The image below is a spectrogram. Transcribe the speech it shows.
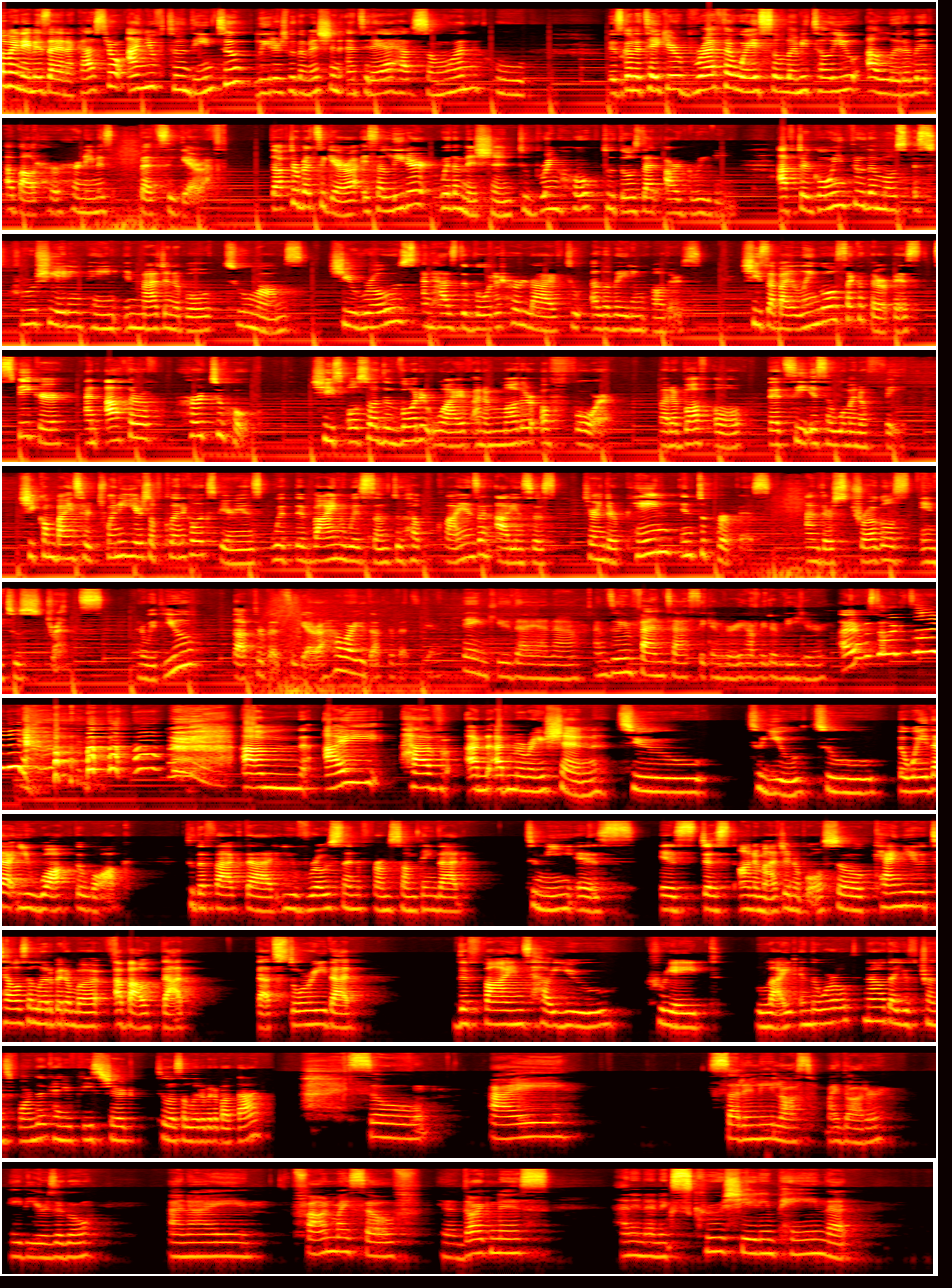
Hello, my name is Diana Castro, and you've tuned into Leaders with a Mission. And today I have someone who is going to take your breath away. So let me tell you a little bit about her. Her name is Betsy Guerra. Dr. Betsy Guerra is a leader with a mission to bring hope to those that are grieving. After going through the most excruciating pain imaginable to moms, she rose and has devoted her life to elevating others. She's a bilingual psychotherapist, speaker, and author of Hurt to Hope. She is also a devoted wife and a mother of four. But above all, Betsy is a woman of faith. She combines her 20 years of clinical experience with divine wisdom to help clients and audiences turn their pain into purpose and their struggles into strengths. And with you, Dr. Betsy Guerra. How are you, Dr. Betsy Guerra? Thank you, Diana. I'm doing fantastic and very happy to be here. I am so excited. Um, I have an admiration to to you, to the way that you walk the walk, to the fact that you've risen from something that to me is is just unimaginable. So can you tell us a little bit about, that that story that defines how you create light in the world now that you've transformed it? Can you please share to us a little bit about that? So I suddenly lost my daughter eight years ago, and I found myself in a darkness and in an excruciating pain that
